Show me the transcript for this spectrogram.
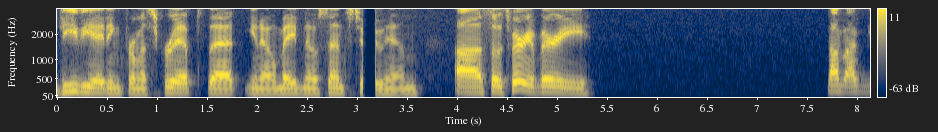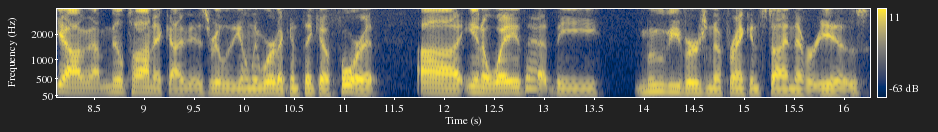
deviating from a script that you know made no sense to him. Uh, so it's very, very, I'm, I'm, yeah, I'm, Miltonic is really the only word I can think of for it. Uh, in a way that the movie version of Frankenstein never is.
